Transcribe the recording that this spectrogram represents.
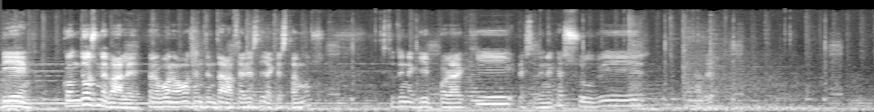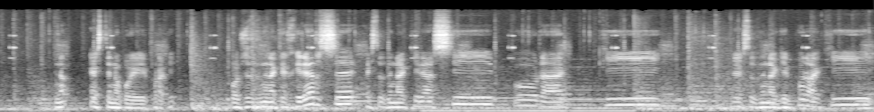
Bien, con dos me vale. Pero bueno, vamos a intentar hacer este ya que estamos. Esto tiene que ir por aquí. Esto tiene que subir. A ver. No, este no puede ir por aquí. Pues esto tendrá que girarse. Esto tendrá que ir así. Por aquí. Esto tendrá que ir por aquí.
